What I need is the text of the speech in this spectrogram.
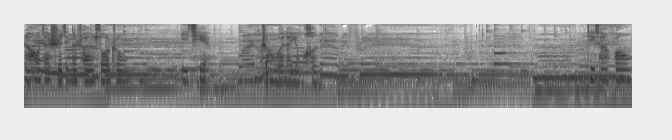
然后在时间的穿梭中，一切成为了永恒。第三封，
